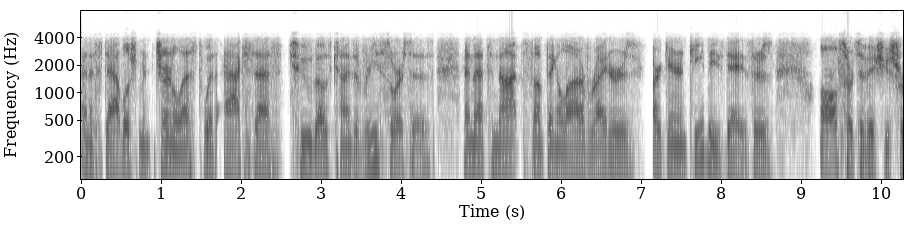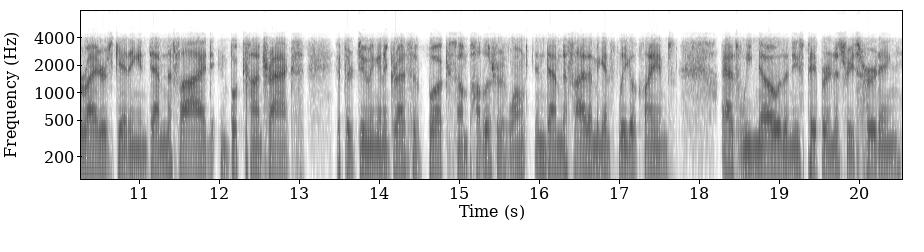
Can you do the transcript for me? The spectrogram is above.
an establishment journalist with access to those kinds of resources, and that's not something a lot of writers are guaranteed these days. There's all sorts of issues for writers getting indemnified in book contracts. If they're doing an aggressive book, some publishers won't indemnify them against legal claims. As we know, the newspaper industry is hurting,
